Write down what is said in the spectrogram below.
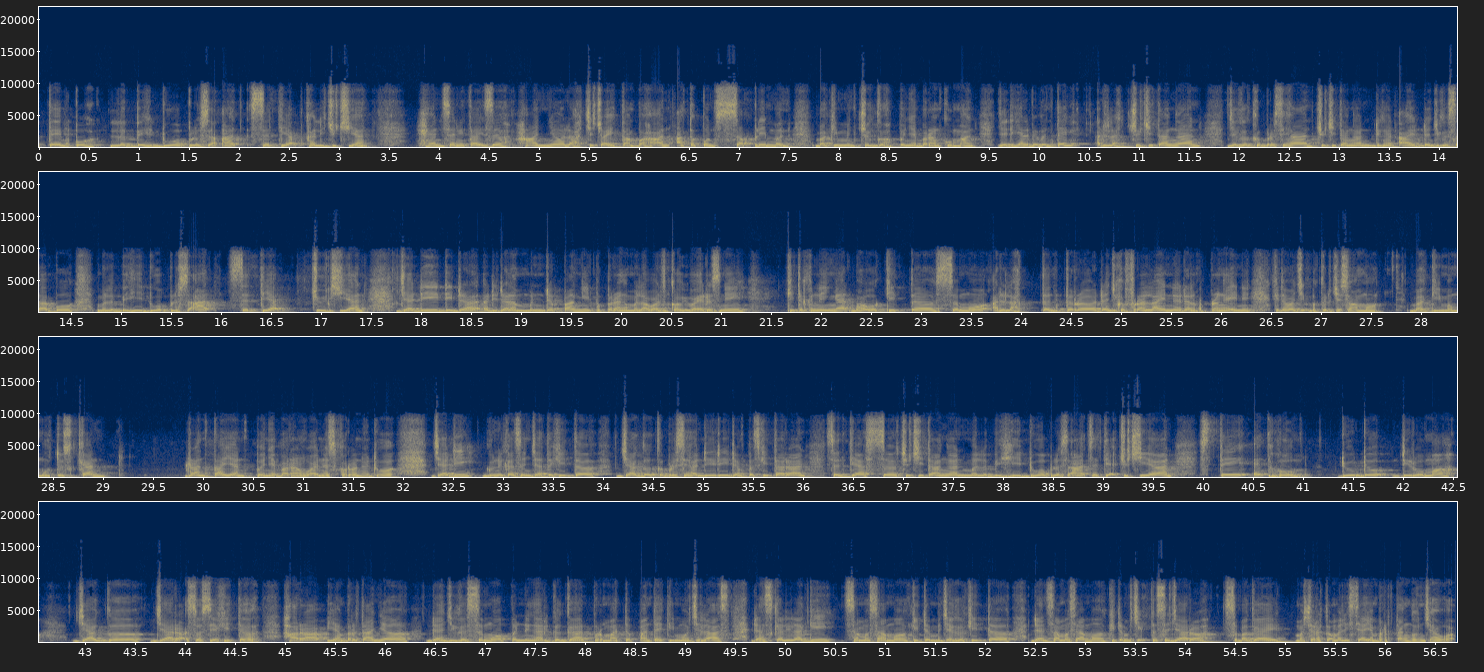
tempoh lebih 20 saat setiap kali cucian. Hand sanitizer hanyalah cecair tambahan ataupun suplemen bagi mencegah penyebaran kuman. Jadi yang lebih penting adalah cuci tangan, jaga kebersihan, cuci tangan dengan air dan juga sabun melebihi 20 saat setiap cucian. Jadi di, di dalam mendepangi peperangan melawan COVID virus ni, kita kena ingat bahawa kita semua adalah tentera dan juga frontliner dalam peperangan ini. Kita wajib bekerjasama bagi memutuskan rantaian penyebaran virus corona 2. Jadi, gunakan senjata kita, jaga kebersihan diri dan persekitaran, sentiasa cuci tangan melebihi 20 saat setiap cucian, stay at home. Duduk di rumah, jaga jarak sosial kita. Harap yang bertanya dan juga semua pendengar gegar Permata Pantai Timur jelas. Dan sekali lagi, sama-sama kita menjaga kita dan sama-sama kita mencipta sejarah sebagai masyarakat Malaysia yang bertanggungjawab.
